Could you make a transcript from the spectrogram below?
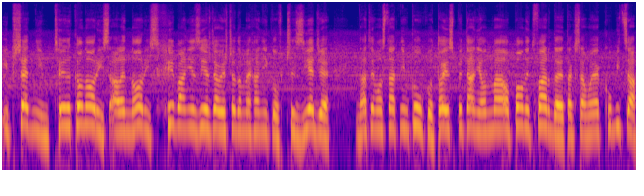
i przed nim tylko Norris, ale Norris chyba nie zjeżdżał jeszcze do mechaników. Czy zjedzie na tym ostatnim kółku? To jest pytanie. On ma opony twarde, tak samo jak Kubica,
